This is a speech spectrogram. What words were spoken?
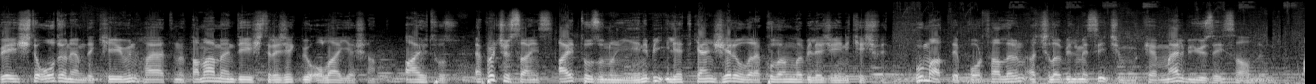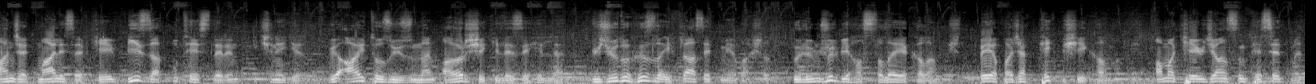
Ve işte o dönemde Kevin hayatını tamamen değiştirecek bir olay yaşandı. Ay tozu. Aperture Science, ay tozunun yeni bir iletken jel olarak kullanılabileceğini keşfetti. Bu madde portalların açılabilmesi için mükemmel bir yüzey sağlıyor. Ancak maalesef Cave bizzat bu testlerin içine girdi ve ay tozu yüzünden ağır şekilde zehirlendi. Vücudu hızla iflas etmeye başladı. Ölümcül bir hastalığa yakalanmıştı ve yapacak tek bir şey kalmamıştı. Ama Cave Johnson pes etmedi.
